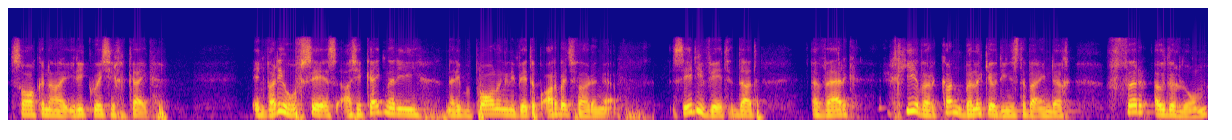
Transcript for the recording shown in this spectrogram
sake na hierdie kwessie gekyk. En wat die hof sê is as jy kyk na die na die bepaling in die wet op arbeidsverhoudinge, sê die wet dat 'n werkgewer kan billik jou dienste beëindig vir ouderdom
